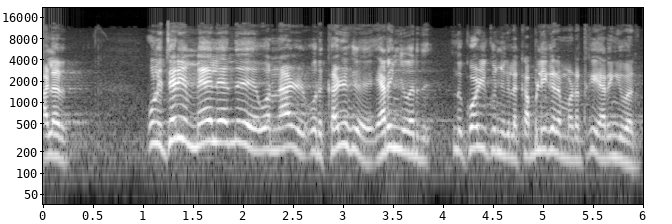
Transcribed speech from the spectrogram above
வளருது. உங்களுக்கு தெரியும் மேலேருந்து ஒரு நாள் ஒரு கழுகு இறங்கி வருது. இந்த கோழி குஞ்சுகளை கபலீகர மடத்துக்கு இறங்கி வருது.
